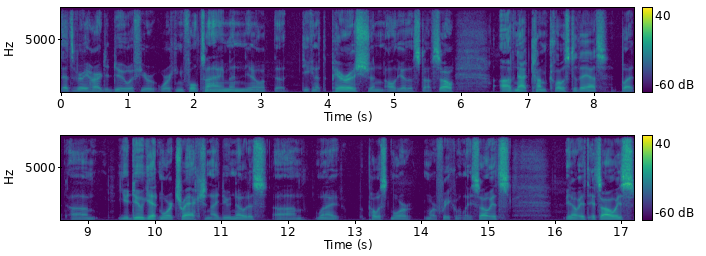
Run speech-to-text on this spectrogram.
that's very hard to do if you're working full time and you know the deacon at the parish and all the other stuff. So I've not come close to that, but um, you do get more traction. I do notice um, when I post more more frequently. So it's you know it, it's always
